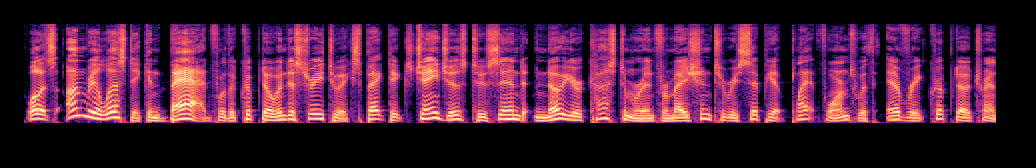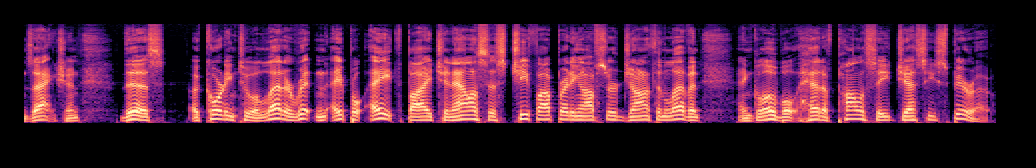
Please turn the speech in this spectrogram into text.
Well, it's unrealistic and bad for the crypto industry to expect exchanges to send know your customer information to recipient platforms with every crypto transaction. This according to a letter written April 8th by Chainalysis Chief Operating Officer Jonathan Levin and Global Head of Policy Jesse Spiro.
